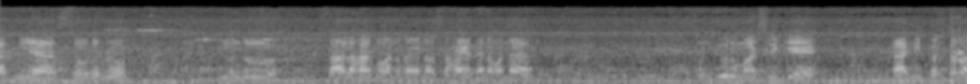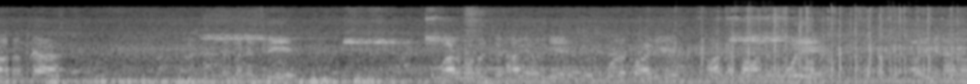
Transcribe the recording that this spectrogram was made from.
ಆತ್ಮೀಯ ಸಹೋದರರು, ಈ ಒಂದು ಸಾಲ ಹಾಗೂ ಅನುದಾನ ಸಹಾಯಧನವನ್ನು ಮಂಜೂರು ಮಾಡಿಸಲಿಕ್ಕೆ ಕಾರ್ಯಕರ್ತರು ಆದಂಥ ಸನ್ಮಾನ್ಯ ಶ್ರೀ ಕುಮಾರಗೌಡ ಜನಾಲಿ ಅವರಿಗೆ ಹೃತ್ಪೂರ್ವಕವಾಗಿ ಸ್ವಾಗತವನ್ನು ಕೋರಿ ಅವರಿಗೆ ನಾನು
